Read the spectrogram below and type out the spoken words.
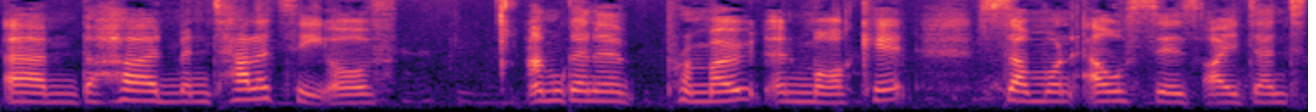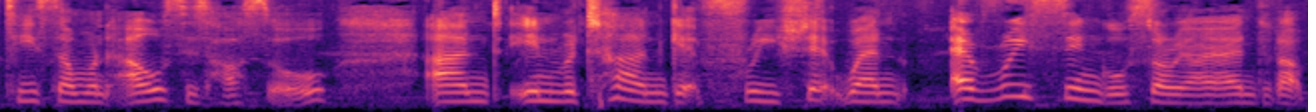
um, the herd mentality of I'm going to promote and market someone else's identity, someone else's hustle, and in return get free shit when every single, sorry, I ended up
